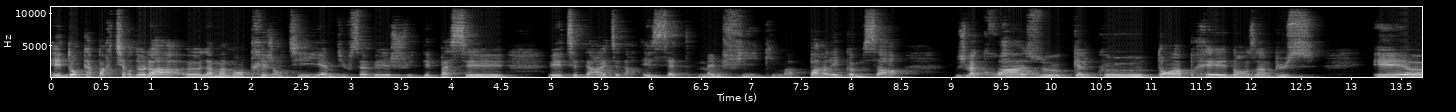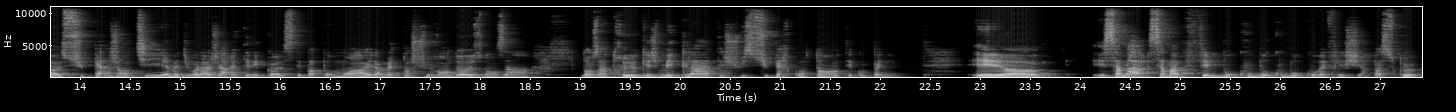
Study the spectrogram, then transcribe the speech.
et, donc à partir de là, euh, la maman très gentille, elle me dit, vous savez, je suis dépassée, etc., etc. Et cette même fille qui m'a parlé comme ça, je la croise quelques temps après dans un bus et euh, super gentille. Elle m'a dit voilà j'ai arrêté l'école, c'était pas pour moi et là maintenant je suis vendeuse dans un dans un truc et je m'éclate et je suis super contente et compagnie. Et euh, et ça m'a ça m'a fait beaucoup beaucoup beaucoup réfléchir parce que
